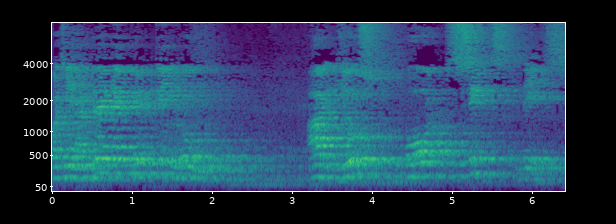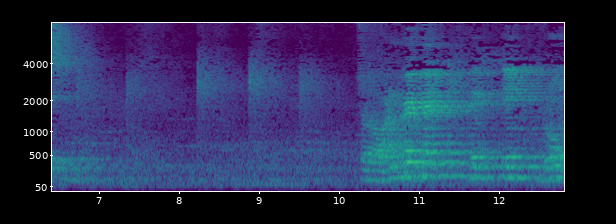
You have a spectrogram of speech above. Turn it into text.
પછી 115 room are used for 6 days चलो 115 room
